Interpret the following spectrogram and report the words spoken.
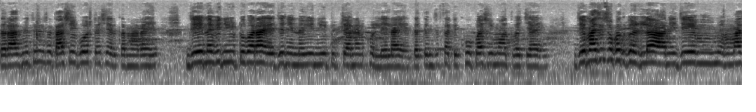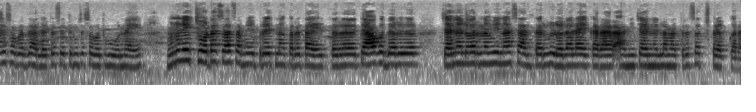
तर आज मी तुमच्यासोबत अशी गोष्ट शेअर करणार आहे जे नवीन युट्यूबर आहे ज्यांनी नवीन युट्यूब चॅनल खोललेलं आहे. तर त्यांच्यासाठी खूप अशी महत्वाची आहे. जे माझ्यासोबत घडलं आणि जे माझ्यासोबत झालं तसं तुमच्यासोबत होऊ नये. म्हणून एक छोटासा असा मी प्रयत्न करत आहे. तर त्या अगोदर जर चॅनलवर नवीन असाल तर व्हिडिओला लाईक करा आणि चॅनलला मात्र सबस्क्राईब करा.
